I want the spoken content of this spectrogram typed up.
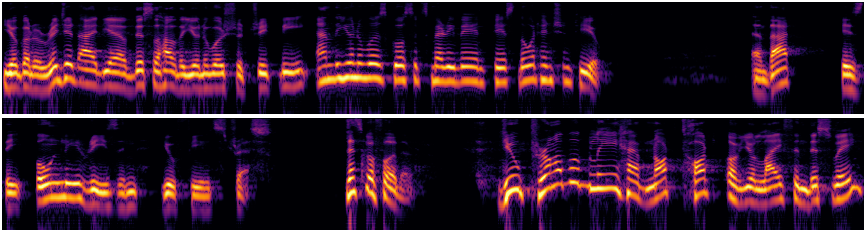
You've got a rigid idea of this is how the universe should treat me, and the universe goes its merry way and pays no attention to you. And that is the only reason you feel stress. Let's go further. You probably have not thought of your life in this way,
